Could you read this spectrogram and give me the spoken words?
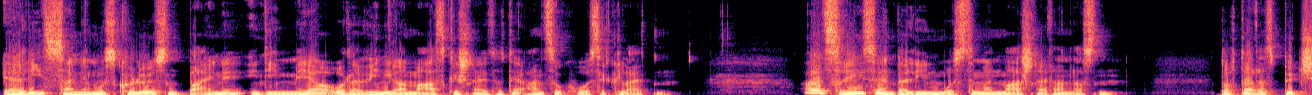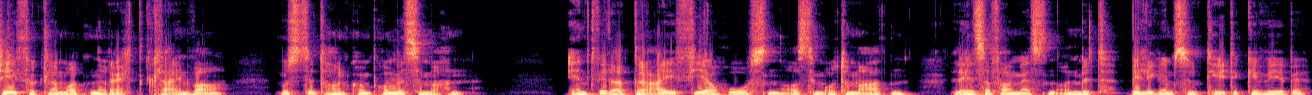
Er ließ seine muskulösen Beine in die mehr oder weniger maßgeschneiderte Anzughose gleiten. Als Riese in Berlin musste man maßschneidern lassen. Doch da das Budget für Klamotten recht klein war, musste Thorn Kompromisse machen. Entweder drei, vier Hosen aus dem Automaten, laservermessen und mit billigem Synthetikgewebe,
